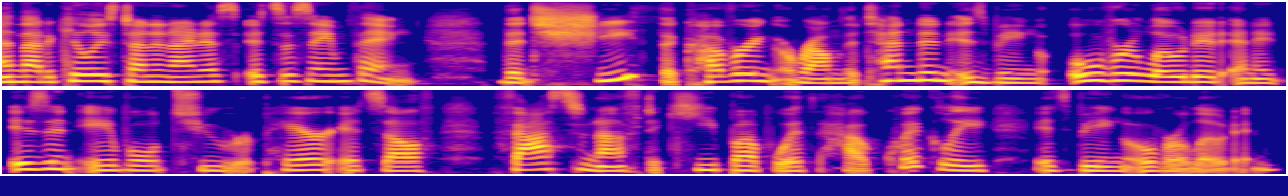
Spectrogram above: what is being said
And that Achilles tendonitis, it's the same thing. The sheath, the covering around the tendon, is being overloaded and it isn't able to repair itself fast enough to keep up with how quickly it's being overloaded.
